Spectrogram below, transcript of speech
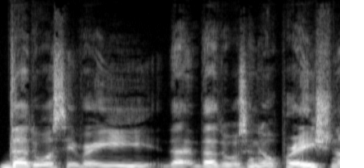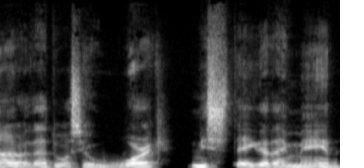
That was a very that that was an operational or that was a work mistake that I made.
